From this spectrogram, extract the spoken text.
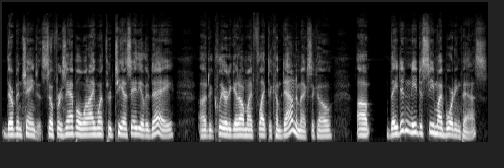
there have been changes. So, for example, when I went through TSA the other day uh, to clear to get on my flight to come down to Mexico, uh, they didn't need to see my boarding pass.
